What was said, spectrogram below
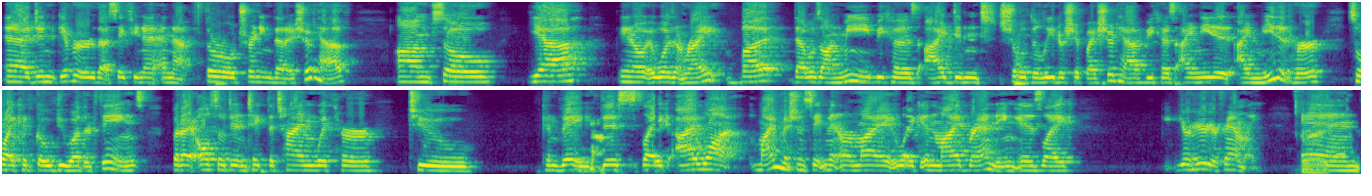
and I didn't give her that safety net and that thorough training that I should have. Um, so yeah, you know, it wasn't right, but that was on me because I didn't show the leadership I should have because I needed I needed her so I could go do other things but I also didn't take the time with her to convey yeah. this like I want my mission statement or my like in my branding is like you're here your family right. and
